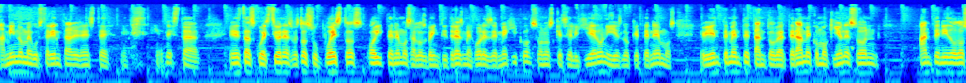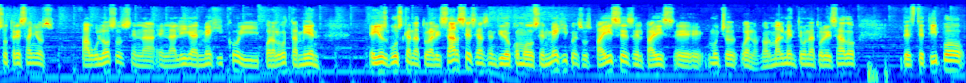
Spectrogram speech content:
a mí no me gustaría entrar en, este, en, esta, en estas cuestiones o estos supuestos. Hoy tenemos a los 23 mejores de México, son los que se eligieron y es lo que tenemos. Evidentemente, tanto Berterame como Quiñones son, han tenido dos o tres años fabulosos en la, en la liga en México y por algo también ellos buscan naturalizarse, se han sentido cómodos en México, en sus países, el país, eh, bueno, normalmente un naturalizado de este tipo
